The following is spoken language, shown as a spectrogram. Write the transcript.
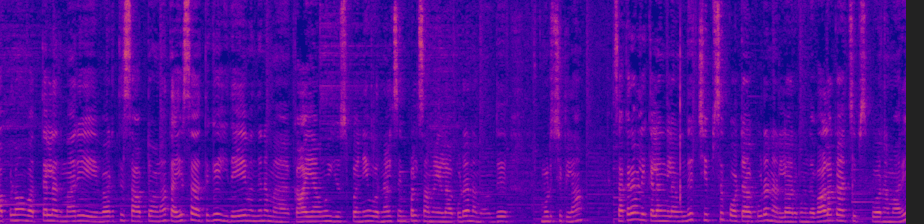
அப்பளம் வத்தல் அது மாதிரி வறுத்து சாப்பிட்டோன்னா தயிர் சாதத்துக்கு இதே வந்து நம்ம காயாகவும் யூஸ் பண்ணி ஒரு நாள் சிம்பிள் சமையலாக கூட நம்ம வந்து முடிச்சுக்கலாம். சக்கரவள்ளி கிழங்குல வந்து சிப்ஸு போட்டால் கூட நல்லாயிருக்கும் இந்த வாழைக்காய் சிப்ஸ் போடுற மாதிரி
